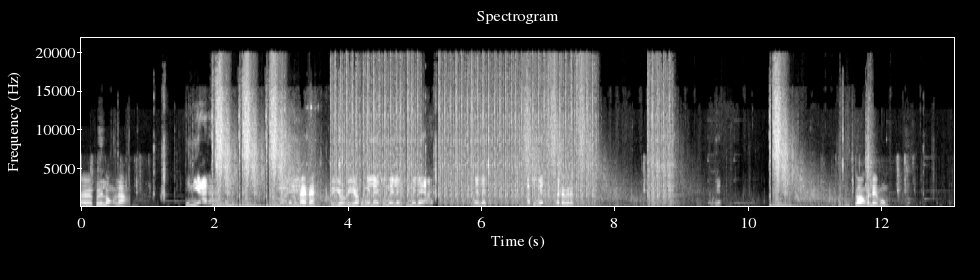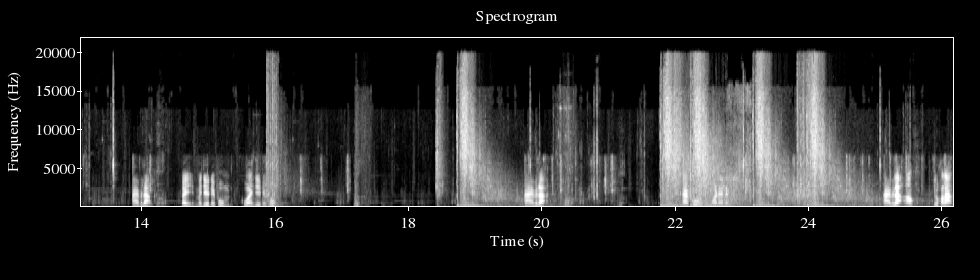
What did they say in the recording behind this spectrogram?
เออปืนหลงล่างนี่นี่อันนั้นอันหนึงไหนไหนวิ่งอยู่วิ่งอยู่จุ่มไปเลยจุ่มไปเลยจุ่มไปเลยอะไม่เลยอะจุ่มไปไปนึงไปนึงลองไปเล่นมุมหายไปละเฮ้ยมันอยู่ในพุ่มกูว่าอยู่ในพุ่มหายไปละหน้ากูหัวนั้นนึงหายไปละเอ้าอยู่ข้างล่าง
